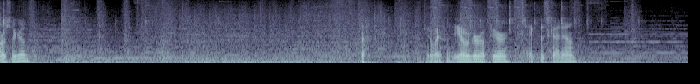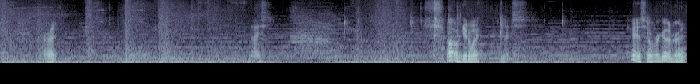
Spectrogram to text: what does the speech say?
Far so good. Get away from the ogre up here, take this guy down. Alright. Nice. Oh, get away. Nice. Okay, so we're good, right?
